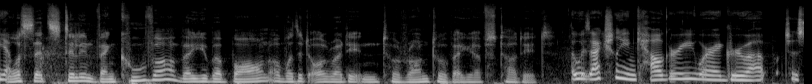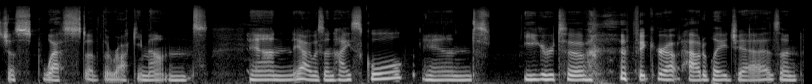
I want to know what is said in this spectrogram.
Yep. Was that still in Vancouver, where you were born, or was it already in Toronto, where you have studied? It was actually in Calgary where I grew up, which is just west of the Rocky Mountains. And yeah, I was in high school and eager to figure out how to play jazz and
